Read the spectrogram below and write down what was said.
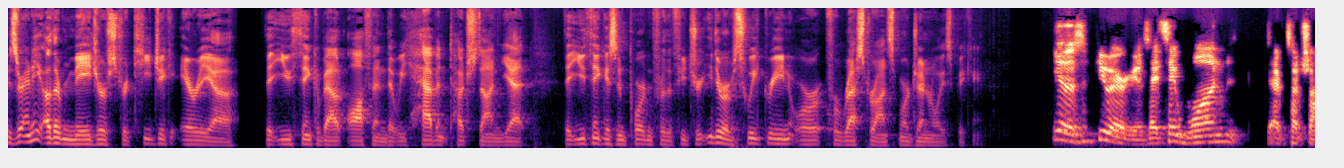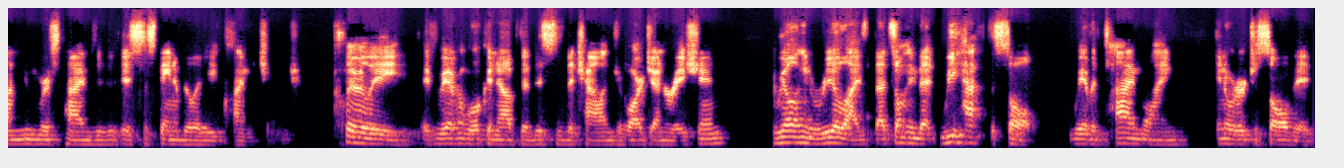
Is there any other major strategic area that you think about often that we haven't touched on yet that you think is important for the future, either of Sweetgreen or for restaurants more generally speaking? Yeah, there's a few areas. I'd say one I've touched on numerous times is, is sustainability and climate change clearly, if we haven't woken up that this is the challenge of our generation, we all need to realize that's something that we have to solve. We have a timeline in order to solve it.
